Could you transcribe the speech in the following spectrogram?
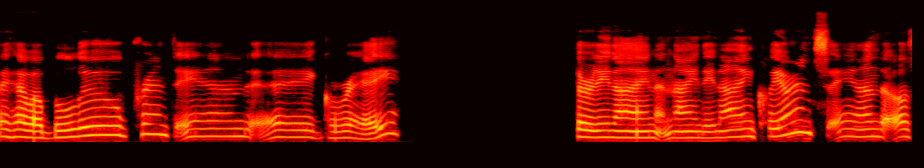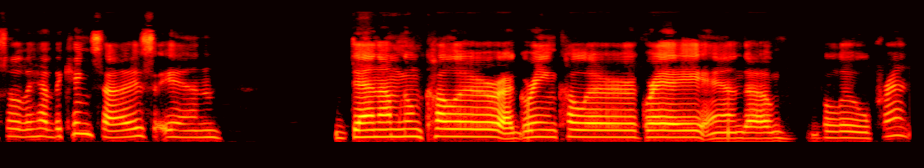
They have a blue print and a gray. $39.99 clearance and also they have the king size in denim color, a green color, gray, and um, a blue print.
